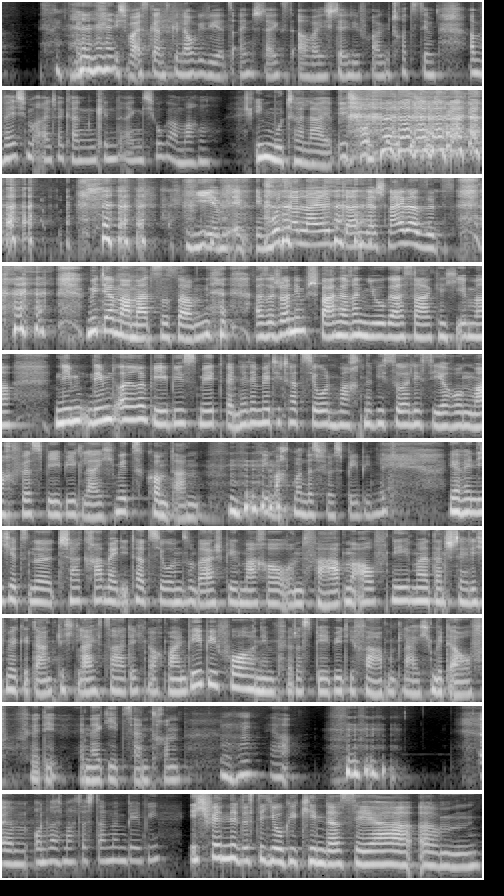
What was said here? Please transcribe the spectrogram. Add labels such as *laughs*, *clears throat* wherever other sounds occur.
*laughs* ich weiß ganz genau, wie du jetzt einsteigst, aber ich stelle die Frage trotzdem: Ab welchem Alter kann ein Kind eigentlich Yoga machen? Im Mutterleib. Ich wusste es. *laughs* Wie im, im, im Mutterleib dann der Schneidersitz *laughs* mit der Mama zusammen. Also schon im schwangeren Yoga sage ich immer, nehmt, nehmt eure Babys mit. Wenn ihr eine Meditation macht, eine Visualisierung, macht fürs Baby gleich mit, kommt an. *laughs* Wie macht man das fürs Baby mit? Ja, wenn ich jetzt eine Chakra-Meditation zum Beispiel mache und Farben aufnehme, dann stelle ich mir gedanklich gleichzeitig noch mein Baby vor und nehme für das Baby die Farben gleich mit auf, für die Energiezentren. Mhm. Ja. ähm, und was macht das dann mit dem Baby? Ich finde, dass die Yogi-Kinder sehr ähm,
